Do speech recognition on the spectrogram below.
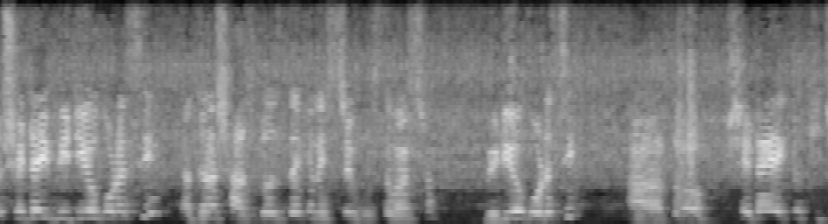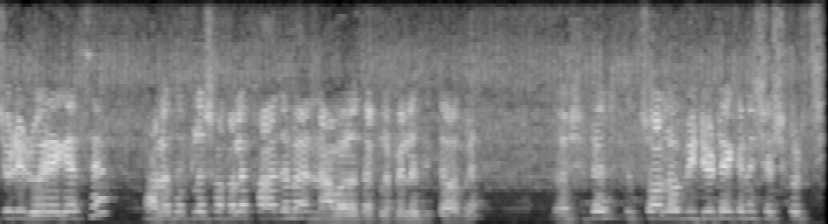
তো সেটাই ভিডিও করেছি, তার জন্য সাজগোজ দেখে নিশ্চয়ই বুঝতে পারছ, ভিডিও করেছি। তো সেটাই একটু খিচুড়ি রয়ে গেছে। ভালো থাকলে সকালে খাওয়া যাবে, আর না ভালো থাকলে ফেলে দিতে হবে। তো সেটাই তো চলো ভিডিওটা এখানে শেষ করছি।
